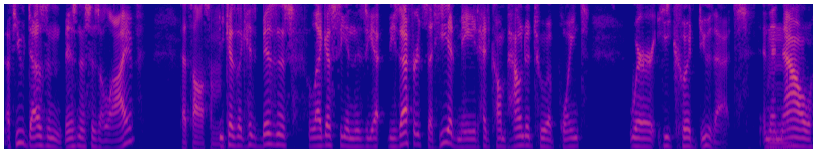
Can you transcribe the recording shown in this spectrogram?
a few dozen businesses alive. That's awesome. Because like his business legacy and these these efforts that he had made had compounded to a point where he could do that. And then mm. now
